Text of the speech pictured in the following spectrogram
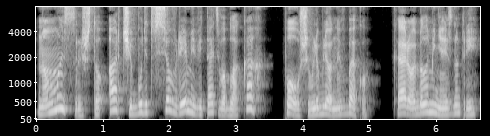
Но мысль, что Арчи будет все время витать в облаках, по уши влюбленный в Беку, коробила меня изнутри.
